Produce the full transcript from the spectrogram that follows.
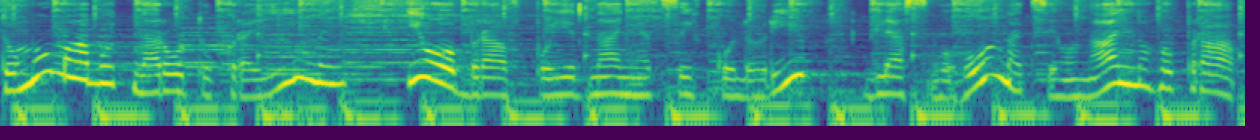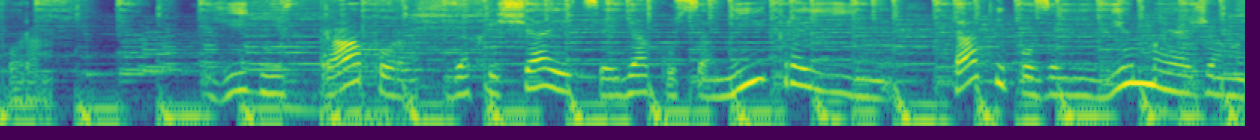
Тому, мабуть, народ України і обрав поєднання цих кольорів для свого національного прапора. Гідність прапора захищається як у самій країні, так і поза її межами.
